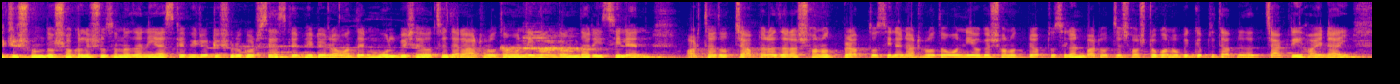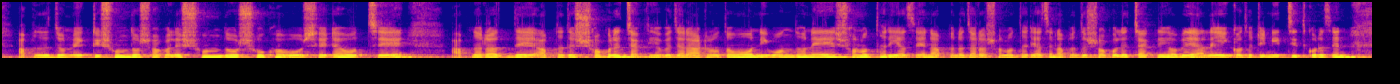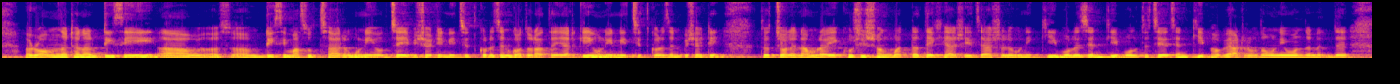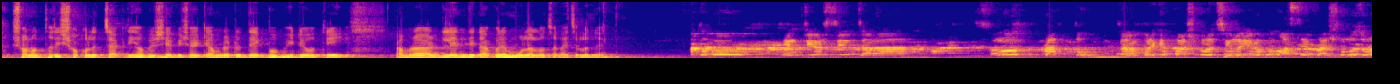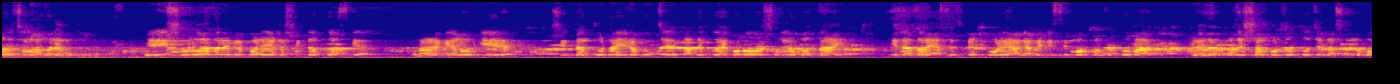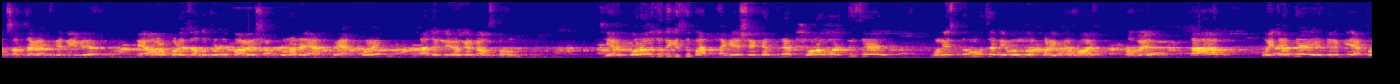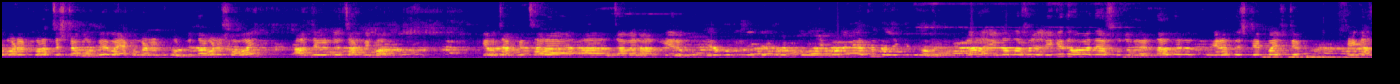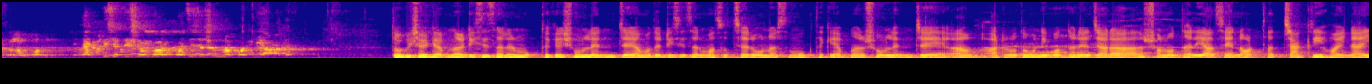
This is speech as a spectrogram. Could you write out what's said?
একটি সুন্দর সকালের সূচনা জানিয়ে আজকে ভিডিওটি শুরু করছে। আজকে ভিডিওর আমাদের মূল বিষয় হচ্ছে, যারা আঠারোতম নিবন্ধনধারী ছিলেন, অর্থাৎ হচ্ছে আপনারা যারা সনদপ্রাপ্ত ছিলেন, আঠারোতম নিয়োগে সনদপ্রাপ্ত ছিলেন বাট হচ্ছে ষষ্ঠ গণবিজ্ঞপ্তিতে আপনাদের চাকরি হয় নাই, আপনাদের জন্য একটি সুন্দর সকালের সুন্দর সুখবর, সেটা হচ্ছে আপনারা দে- আপনাদের সকলের চাকরি হবে। যারা আঠারোতম নিবন্ধনে সনদধারী আছেন, আপনারা যারা সনদধারী আছেন, আপনাদের সকলের চাকরি হবে। আর এই কথাটি নিশ্চিত করেছেন রমনা থানার ডিসি ডিসি মাসুদ স্যার। উনি হচ্ছে এই বিষয়টি নিশ্চিত করেছেন। গত রাতেই আর কি উনি নিশ্চিত করেছেন বিষয়টি। তো চলেন, আমরা এই খুশির সংবাদটা দেখে আসি যে আসলে উনি কি বলেছেন, কি বলতে চেয়েছেন, কীভাবে আঠারোতম নিবন্ধনের যে সনদধারী সকলের চাকরি হবে, সে বিষয়টি আমরা একটু দেখব। ভিডিওটি আমরা লেনদি না করে মূল আলোচনায় চলে যাই। সনদ প্রাপ্ত, যারা পরীক্ষা পাশ করেছিল, এরকম আছে প্রায় ষোলো জন, ষোলো হাজারের মতো। এই ষোলো হাজারের ব্যাপারে একটা সিদ্ধান্ত আজকে ওনারা গেল গিয়ে সিদ্ধান্তটা এরকম যে তাদের তো এখনও শূন্যপদ নাই। এটা তারা অ্যাসেসমেন্ট করে আগামী ডিসেম্বর পর্যন্ত বা দুই হাজার পঁচিশ সাল পর্যন্ত যেটা শূন্যপদ সব জায়গা থেকে নেবে, নেওয়ার পরে যতটুকু পাবে সবগুলো অ্যাড করে তাদের নিয়োগের ব্যবস্থা হবে। এরপরেও যদি কিছু বাদ থাকে, সেক্ষেত্রে পরবর্তী যে উনিশতম যে নিবন্ধন পরীক্ষা হয়, হবে, তার ওইটাতে এদেরকে অ্যাকোমোডেট করার চেষ্টা করবে বা অ্যাকোমোডেট করবে। তার মানে সবাই আলটিমেটলি চাকরি পাবে। কেউ চাকরি ছাড়া যাবে না এরকম। এরকম না না এটা তো আসলে লিখিত হবে দেওয়ার সুযোগ নেই। তাহলে এরা তো স্টেপ বাই স্টেপ এই কাজগুলো করবে একত্রিশে ডিসেম্বর পঁচিশে শূন্য পঁচিশ আমাদের তো বিষয়টি আপনারা ডিসি স্যারের মুখ থেকে শুনলেন যে আমাদের ডিসি স্যার মাসুদ স্যার, ওনার মুখ থেকে আপনারা শুনলেন যে আঠারোতম নিবন্ধনে যারা সনদধারী আছেন, অর্থাৎ চাকরি হয় নাই,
